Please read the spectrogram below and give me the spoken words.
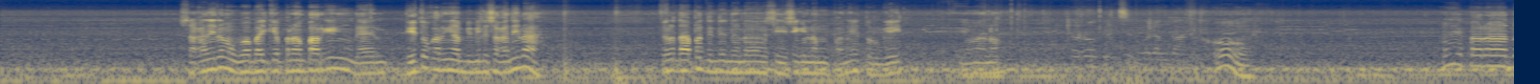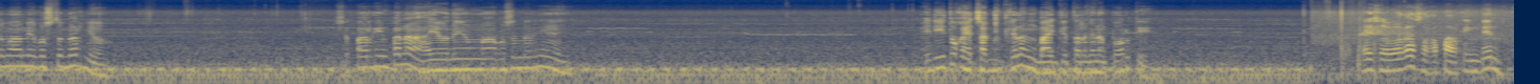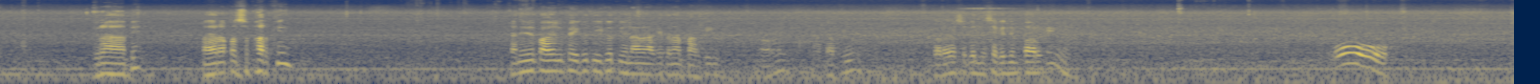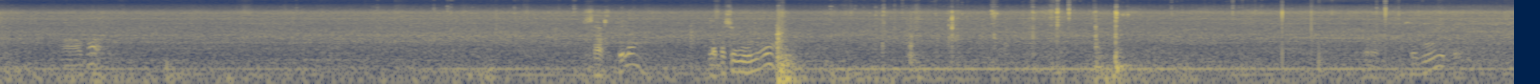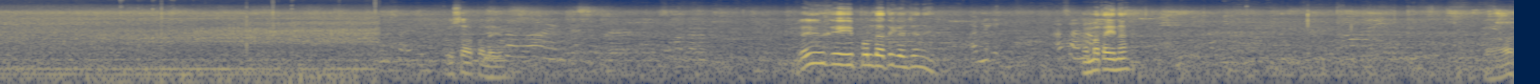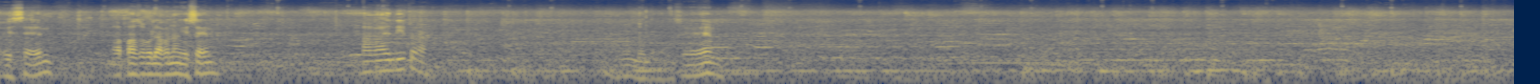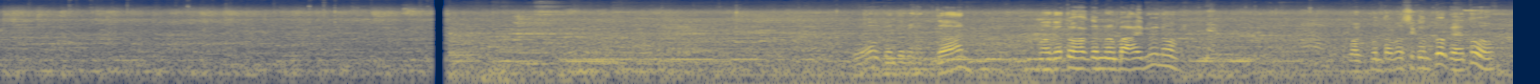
Sa kanila, magbabayad ka pa ng parking dahil dito ka rin nga bibili sa kanila. Pero dapat hindi nila sisigil ng ano, eh, toll gate. Yung ano. Robinson, walang bago. Oo. Eh, para dumami yung customer nyo. Sa parking pala, ayaw na yung mga customer nyo eh. Eh dito kahit saglit ka lang, bayad ka talaga ng 40. Ay sa wakas, naka-parking din. Grabe. Pahirapan sa parking. Kanina pa yung paikot-ikot, ngayon lang nakita ng parking. Okay, nakapin. Talaga sagad na sagad yung parking. Oh. Haba. Sakto lang. Labas yung ulo ko. Eh. Usa pala yun. Ganyan kay Paul dati ganyan eh. Asan? Namatay na. Ah, SM. Napasok ulit ako ng SM. Kakain dito ah. Ang ganda ng SM. Wow, ganda ng hagdan. Mga gato hagdan ng bahay mo, no? Pagpunta mo si Kontor, ganito, oh.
